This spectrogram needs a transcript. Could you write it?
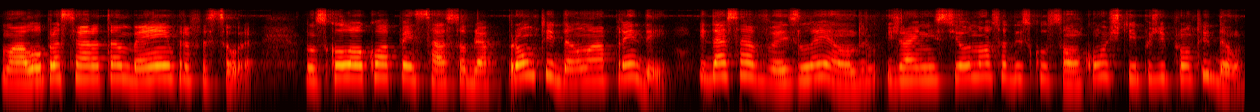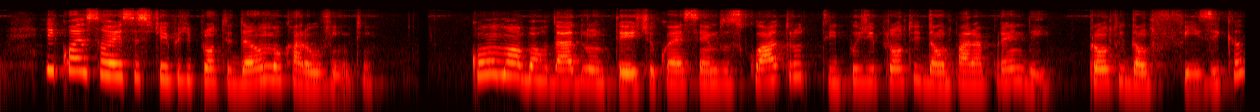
um alô para a senhora também, professora, nos colocou a pensar sobre a prontidão a aprender e dessa vez, Leandro já iniciou nossa discussão com os tipos de prontidão. E quais são esses tipos de prontidão, meu caro ouvinte? Como abordado no texto, conhecemos os quatro tipos de prontidão para aprender: prontidão física,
